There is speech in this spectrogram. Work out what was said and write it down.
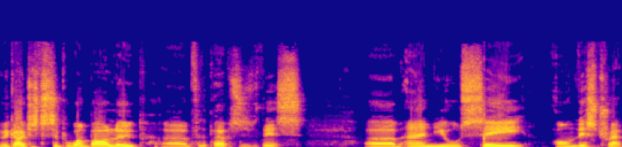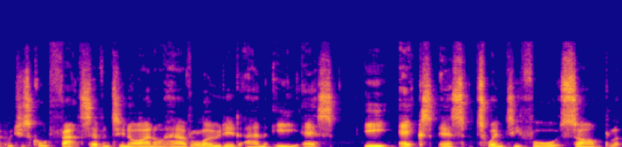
There we go, just a simple one bar loop um, for the purposes of this. Um, and you'll see on this track, which is called Fat 79, I have loaded an ES EXS24 sampler.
